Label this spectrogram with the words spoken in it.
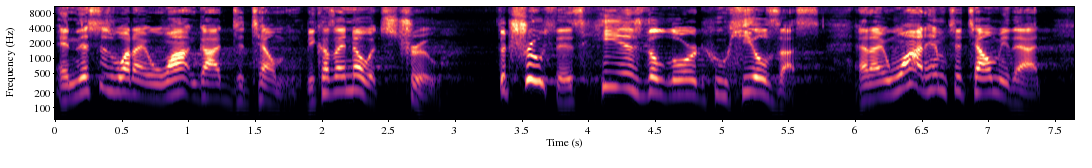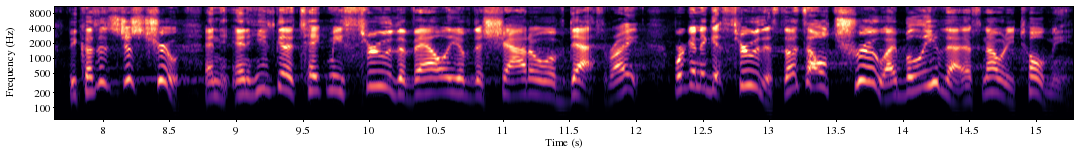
And this is what I want God to tell me because I know it's true. The truth is, He is the Lord who heals us. And I want Him to tell me that because it's just true. And, and He's going to take me through the valley of the shadow of death, right? We're going to get through this. That's all true. I believe that. That's not what He told me.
